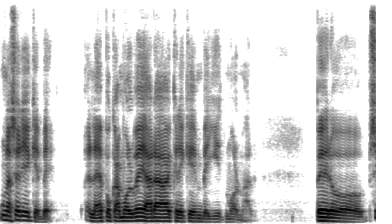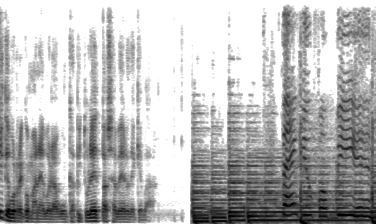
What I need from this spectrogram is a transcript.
Una sèrie que, bé, l'època molt bé, ara crec que he envellit molt mal. Però sí que vos recomano veure algun capítolet per saber de què va. Thank you for being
